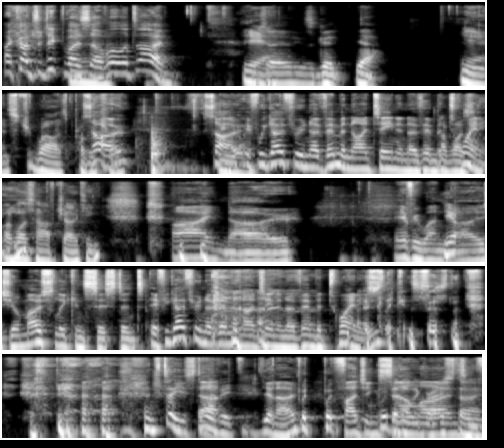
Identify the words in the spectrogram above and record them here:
I contradict myself all the time. Yeah. So it was good. Yeah. yeah, it's true. Well, it's probably So, true. So Anyway. if we go through November 19 and November I was, 20, I was half joking. I know. Everyone Yep. knows you're mostly consistent. If you go through November 19 and November 20, Mostly consistent. until you start, That'd you know, Put- put- fudging put sell lines. and-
